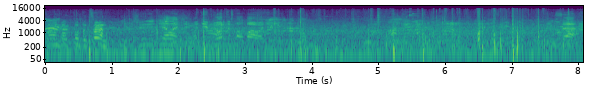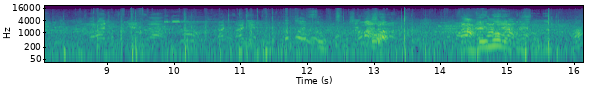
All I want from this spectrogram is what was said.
Центр, кто-то, центр. Шире делайте. Вадим, дерни столба, Вадим. Нельзя. Сворачиваться нельзя. Сзади, сзади. Сука. Game over пришел, да?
